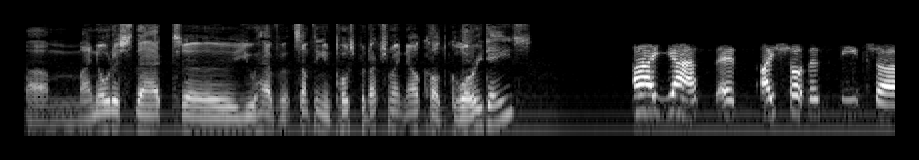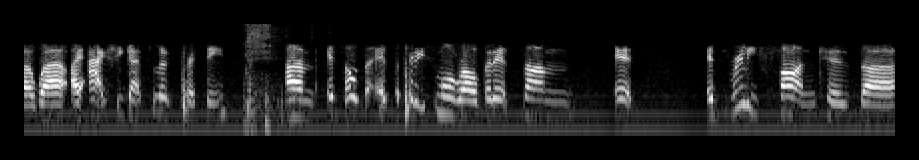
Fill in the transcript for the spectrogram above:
Um, I noticed that uh, you have something in post production right now called Glory Days. Uh, yes, it's. I shot this feature where I actually get to look pretty. um, it's also it's a pretty small role, but it's um it's it's really fun because uh,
